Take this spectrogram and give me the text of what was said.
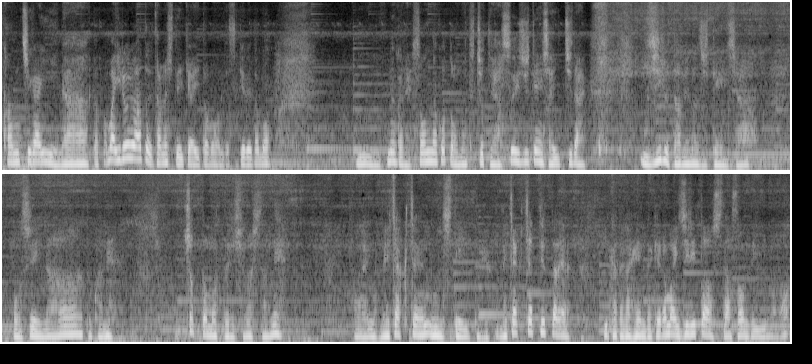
感知がいいなとか、まあいろいろ後で試していけばいいと思うんですけれども、うん、なんかね、そんなことを思ってちょっと安い自転車1台、いじるための自転車、欲しいなとかね、ちょっと思ったりしましたね。はい、めちゃくちゃにしていいというか、めちゃくちゃって言ったら言い方が変だけど、まあ、いじり倒して遊んでいいもの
